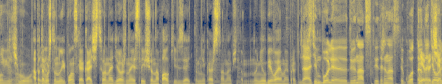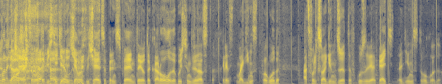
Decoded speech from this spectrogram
не вижу. Почему? А потому что, ну, японское качество надежно. Если еще на палке взять, то, мне кажется, она вообще там, ну, неубиваемая практически. Да, тем более 12-13 год Нет, тогда а делали чем надежно. отличается, вот объясните мне, чем отличается принципиально Toyota Corolla, допустим, 12 хрен с ним, 11 года, От Volkswagen Jetta в кузове опять 2011 года.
